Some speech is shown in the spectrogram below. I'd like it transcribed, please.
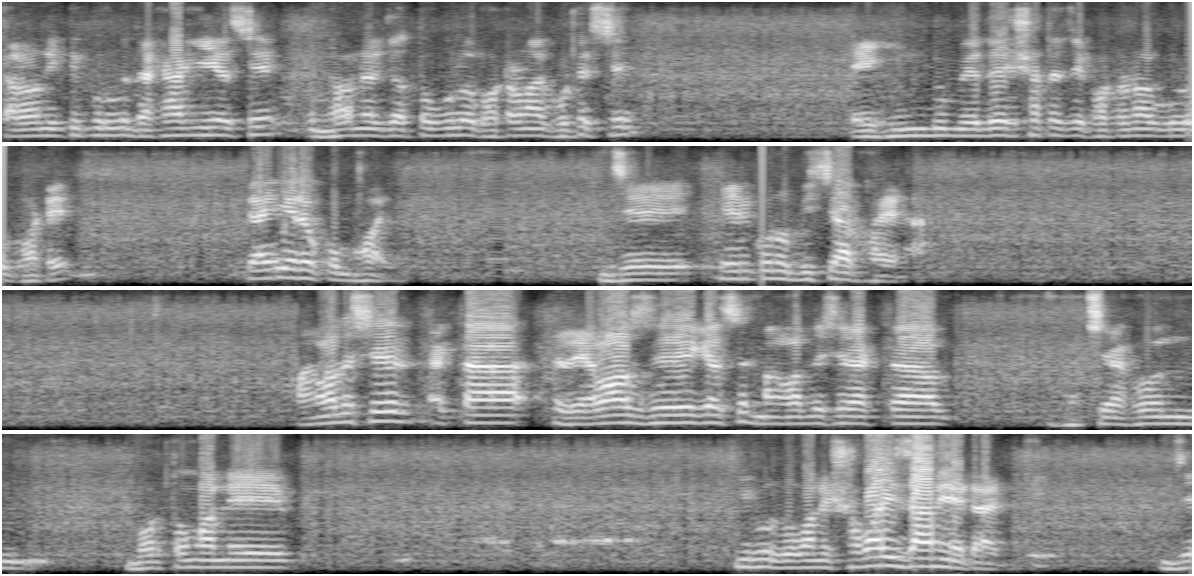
কারণ ইতিপূর্বে দেখা গিয়েছে ধরনের যতগুলো ঘটনা ঘটেছে এই হিন্দু মেয়েদের সাথে যে ঘটনাগুলো ঘটে, প্রায় এরকম হয় যে এর কোনো বিচার হয় না। বাংলাদেশের একটা রেওয়াজ হয়ে গেছে, বাংলাদেশের একটা হচ্ছে এখন বর্তমানে, কি বলব মানে সবাই জানে এটা আর কি, যে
